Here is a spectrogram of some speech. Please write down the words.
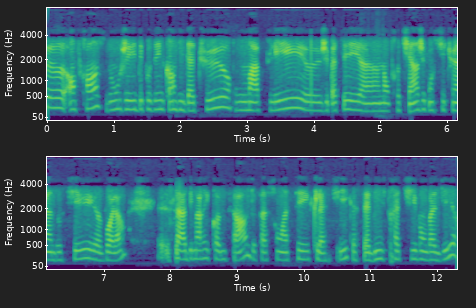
euh, en France, donc j'ai déposé une candidature, on m'a appelé, euh, j'ai passé un entretien, j'ai constitué un dossier, euh, voilà. Euh, Ça a démarré comme ça, de façon assez classique, assez administrative, on va dire.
